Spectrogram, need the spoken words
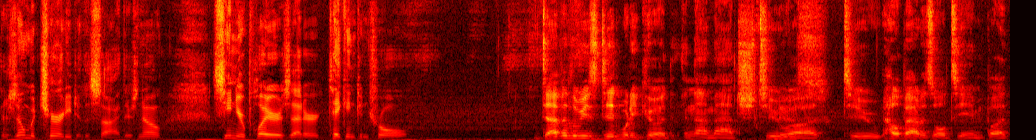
there's no maturity to the side. There's no senior players that are taking control. David Luiz did what he could in that match to uh, to help out his old team, but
